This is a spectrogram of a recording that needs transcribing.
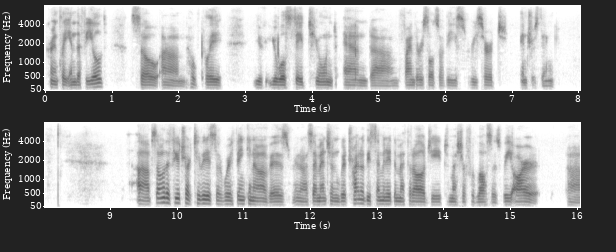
currently in the field, so um, hopefully you you will stay tuned and um, find the results of these research interesting. Uh, some of the future activities that we're thinking of is, you know, as I mentioned, we're trying to disseminate the methodology to measure food losses. We are uh,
